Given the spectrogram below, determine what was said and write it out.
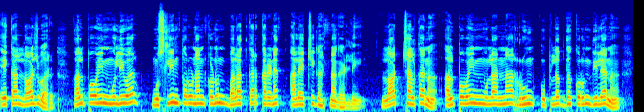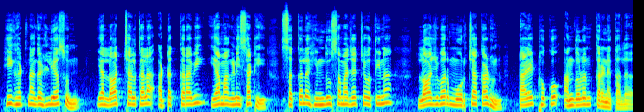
एका लॉजवर अल्पवयीन मुलीवर मुस्लिम तरुणांकडून बलात्कार करण्यात आल्याची घटना घडली. लॉज चालकानं अल्पवयीन मुलांना रूम उपलब्ध करून दिल्यानं ही घटना घडली असून या लॉज चालकाला अटक करावी या मागणीसाठी सकल हिंदू समाजाच्या वतीनं लॉजवर मोर्चा काढून टाळे ठोको आंदोलन करण्यात आलं.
